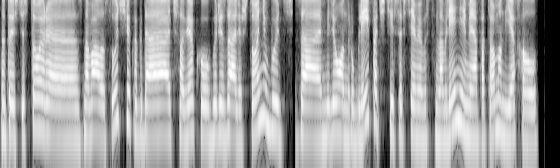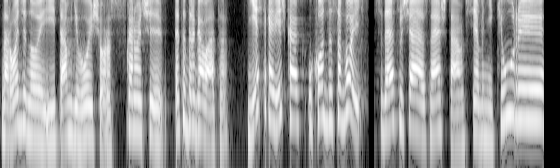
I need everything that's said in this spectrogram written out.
Ну, то есть история знавала случаи, когда человеку вырезали что-нибудь за миллион рублей почти со всеми восстановлениями, а потом он ехал на родину, и там его еще раз. Короче, это дороговато. Есть такая вещь, как уход за собой. Сюда я включаю, знаешь, там все маникюры,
